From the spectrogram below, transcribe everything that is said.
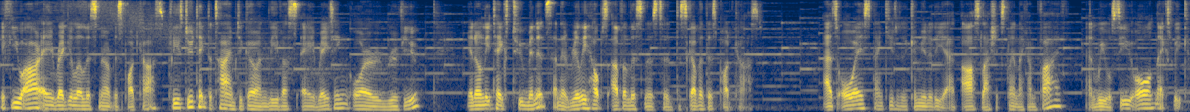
If you are a regular listener of this podcast, please do take the time to go and leave us a rating or a review. It only takes two minutes and it really helps other listeners to discover this podcast. As always, thank you to the community at r slash explain like I'm five, and we will see you all next week.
